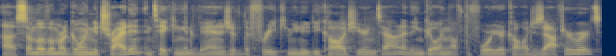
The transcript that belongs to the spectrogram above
Uh, some of them are going to Trident and taking advantage of the free community college here in town, and then going off to four-year colleges afterwards.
